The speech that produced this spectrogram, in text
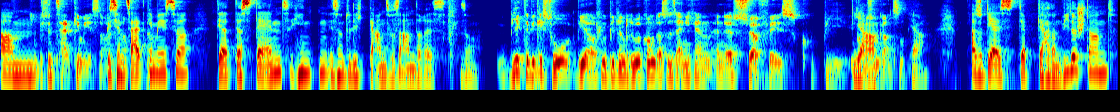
Ähm, Ein bisschen zeitgemäßer. bisschen halt, ja. zeitgemäßer. Der, der Stand hinten ist natürlich ganz was anderes. Also, Wirkt er wirklich so, wie er auf den Bildern rüberkommt? Also es ist eigentlich ein, eine Surface-Kopie im Ja. Großen und Ganzen. ja. Also der ist, der, der hat einen Widerstand.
